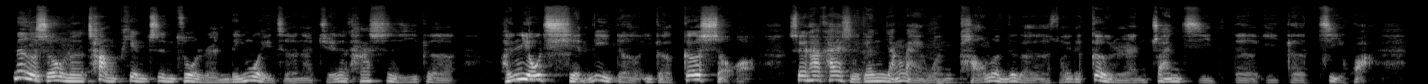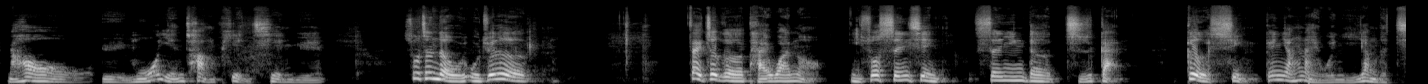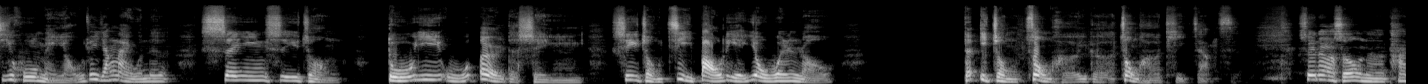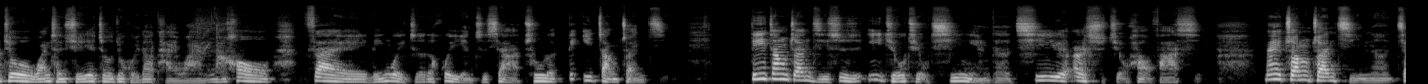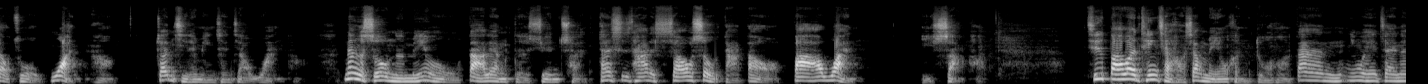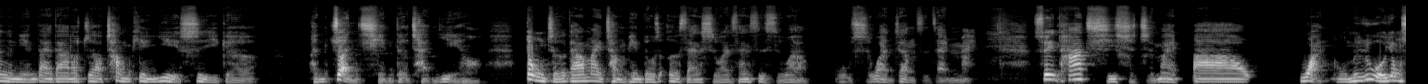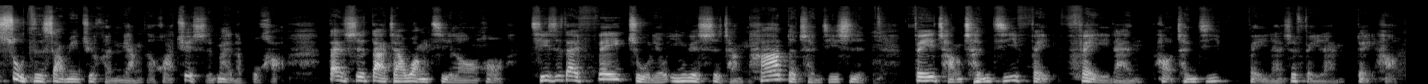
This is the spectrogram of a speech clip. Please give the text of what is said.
那个时候呢，唱片制作人林伟哲呢觉得他是一个很有潜力的一个歌手哦，所以他开始跟杨乃文讨论这个所谓的个人专辑的一个计划，然后与魔岩唱片签约。说真的，我我觉得，在这个台湾哦，你说声线、声音的质感、个性跟杨乃文一样的几乎没有。我觉得杨乃文的声音是一种独一无二的声音，是一种既爆裂又温柔的一种综合一个综合体这样子。所以那个时候呢，他就完成学业之后就回到台湾，然后在林伟哲的慧眼之下出了第一张专辑。第一张专辑是一九九七年的七月二十九号发行，那一张专辑呢叫做《One》哈，专辑的名称叫《One》哈。那个时候呢没有大量的宣传，但是它的销售达到八万以上哈。其实八万听起来好像没有很多哈，但因为在那个年代，大家都知道唱片业是一个很赚钱的产业哈，动辄他卖唱片都是二三十万、三四十万、五十万这样子在卖，所以他其实只卖八万。我们如果用数字上面去衡量的话，确实卖的不好。但是大家忘记了哈，其实，在非主流音乐市场，它的成绩是非常成绩斐斐然。好，成绩斐然是斐然，对，好。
